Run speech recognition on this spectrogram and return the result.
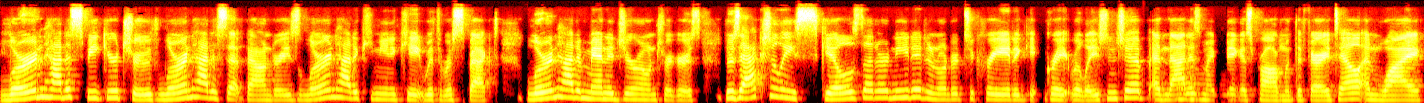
learn how to speak your truth, learn how to set boundaries, learn how to communicate with respect, learn how to manage your own triggers? There's actually skills that are needed in order to create a great relationship. And that is my mm. biggest problem with the fairy tale and why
